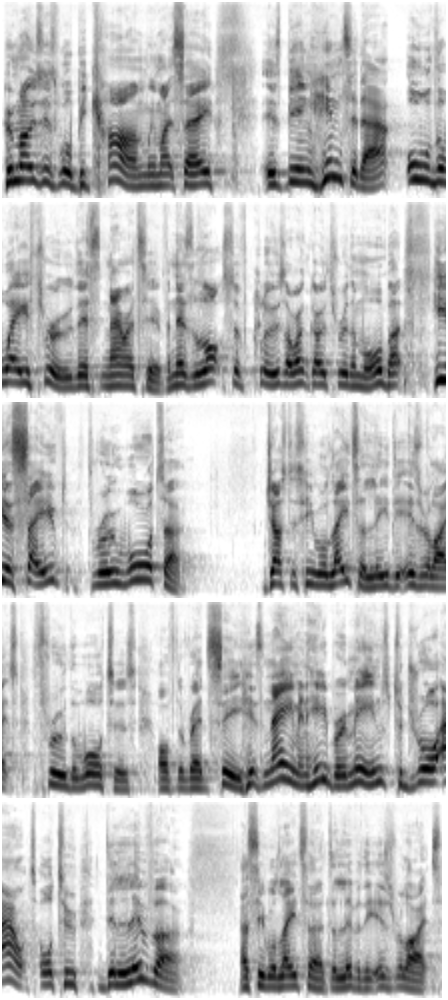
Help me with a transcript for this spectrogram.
Who Moses will become, we might say, is being hinted at all the way through this narrative. And there's lots of clues. I won't go through them all, but he is saved through water just as he will later lead the Israelites through the waters of the Red Sea. His name in Hebrew means to draw out or to deliver, as he will later deliver the Israelites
